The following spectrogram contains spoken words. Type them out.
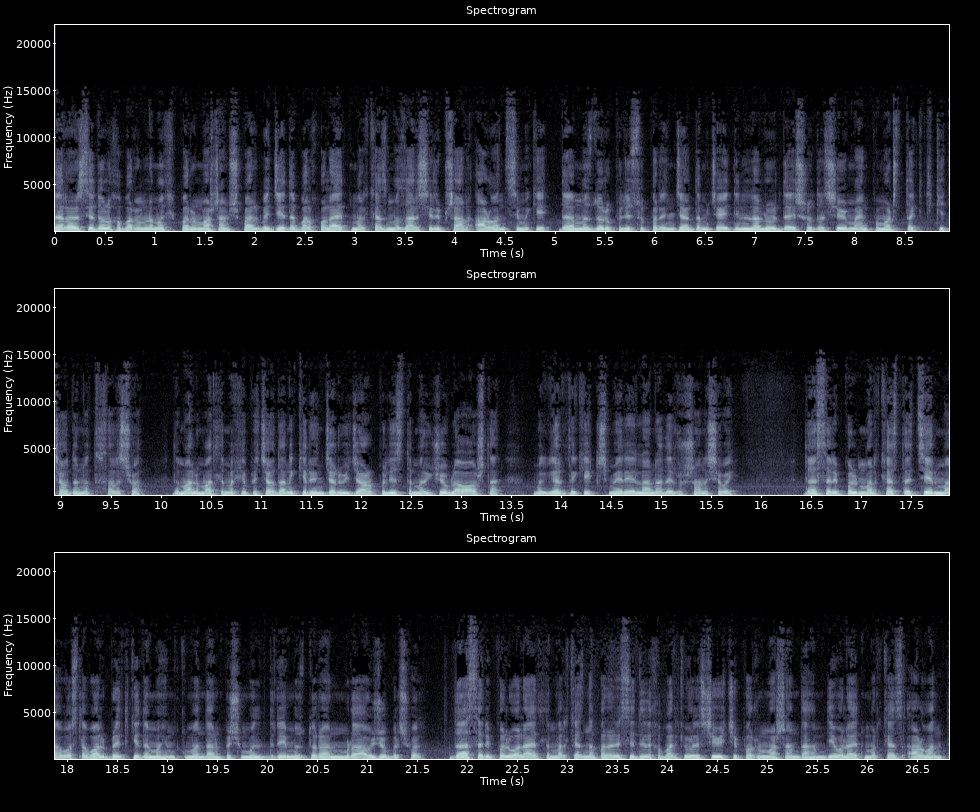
د رارسېدلو خبرونو له مخې پرون ماښام شپږ بجې د بلخ ولایت مرکز مزار شریف ښار اړوند سیمو کې د مزدورو پولیسو پر رینجر د مجاهدین له لوري د ایښودل شوي ماین په مټ تکتیکي چاودنه ترسره شوه د معلومات له مخې په چاودنه کې رینجر ویجاړ پولیس ته مرګ ژوبله واوښته مګر دقیق شمېر یې لا نه دی روښانه شوی د سرپل مرکز ته څیرمه وسلوال برید کې د مهم قومندان په شمول درې مزدوران مړه او ژوبل شول د سرپل ولایت له مرکز نه په رارسېدلي خبر کې ویل شوي چې پرون ماښام د همدې ولایت مرکز اړوند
